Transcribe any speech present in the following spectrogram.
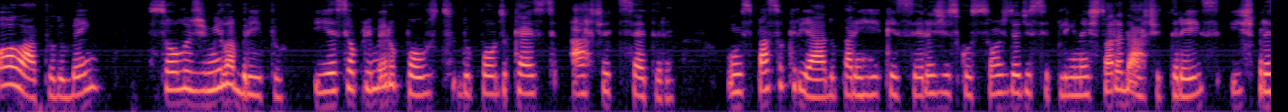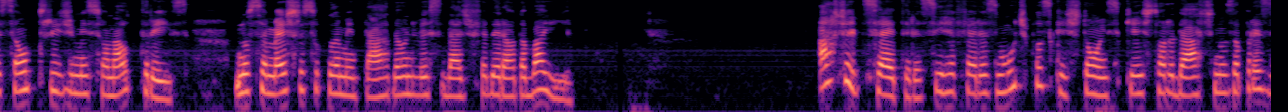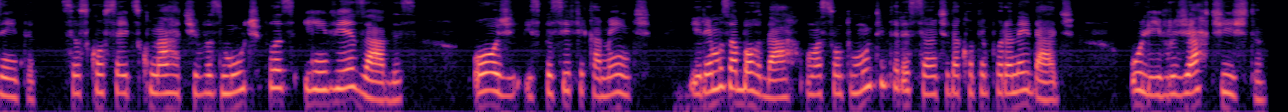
Olá, tudo bem? Sou Ludmila Brito e esse é o primeiro post do podcast Arte Etc., um espaço criado para enriquecer as discussões da disciplina História da Arte 3 e Expressão Tridimensional 3, no semestre suplementar da Universidade Federal da Bahia. Arte Etc. se refere às múltiplas questões que a história da arte nos apresenta, seus conceitos com narrativas múltiplas e enviesadas. Hoje, especificamente, iremos abordar um assunto muito interessante da contemporaneidade, o livro de artista.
